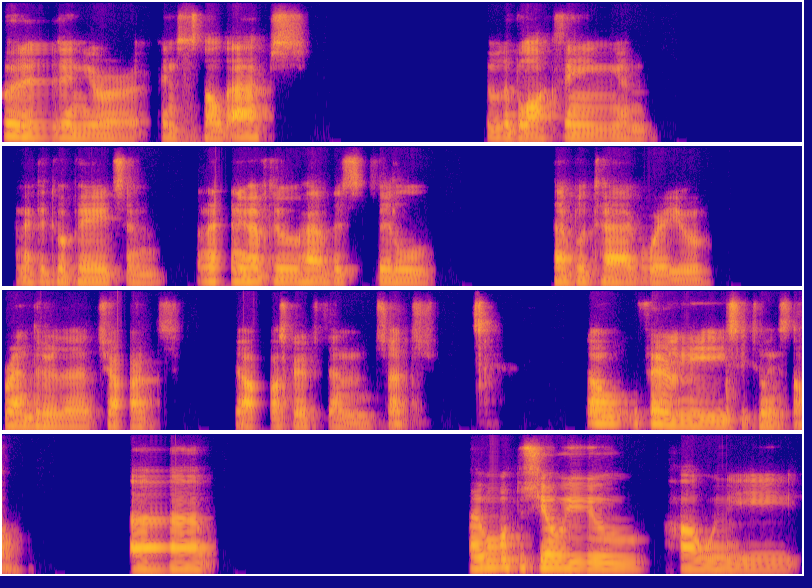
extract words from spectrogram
put it in your installed apps, do the block thing and connect it to a page and, and then you have to have this little template tag where you render the chart JavaScript and such. So fairly easy to install. Uh, I want to show you how we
